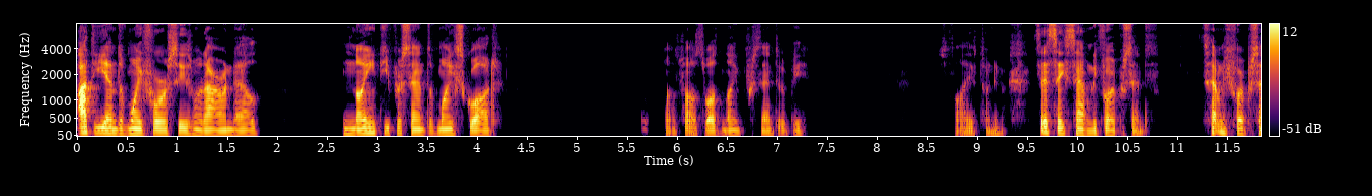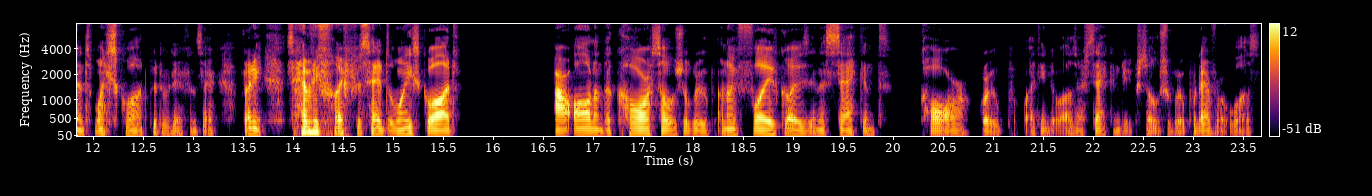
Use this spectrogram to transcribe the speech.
At the end of my first season with Arendal, 90% of my squad, I suppose it was 90%, it would be 5, 20, so let's say 75%. 75% of my squad, bit of a difference there. But anyway, 75% of my squad are all in the core social group, and I have five guys in a second core group, I think it was, or secondary social group, whatever it was.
